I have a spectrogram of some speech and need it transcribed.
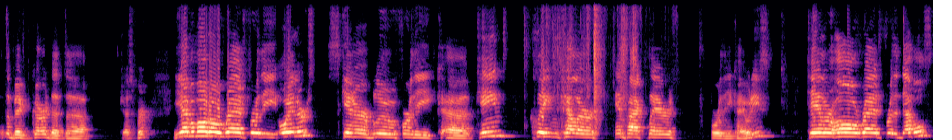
That's a big card, that uh, Jesper. Yamamoto red for the Oilers. Skinner blue for the uh, Canes. Clayton Keller impact players for the Coyotes. Taylor Hall red for the Devils.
